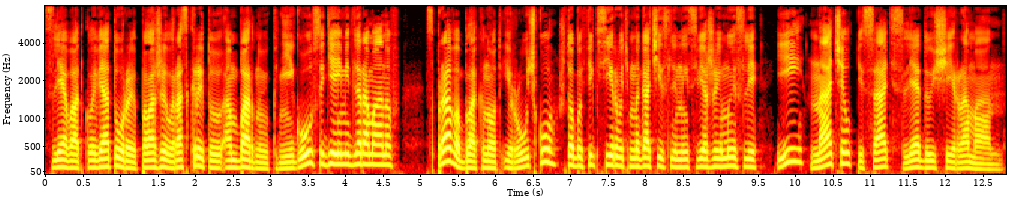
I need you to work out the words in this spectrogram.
слева от клавиатуры положил раскрытую амбарную книгу с идеями для романов, справа блокнот и ручку, чтобы фиксировать многочисленные свежие мысли, и начал писать следующий роман.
